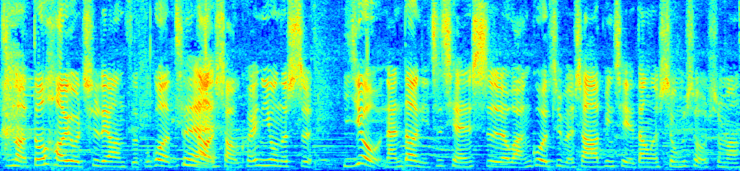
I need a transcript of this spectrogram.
真的都好有趣的样子。不过听到小葵你用的是 you，难道你之前是玩过剧本杀，并且也当了凶手是吗？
